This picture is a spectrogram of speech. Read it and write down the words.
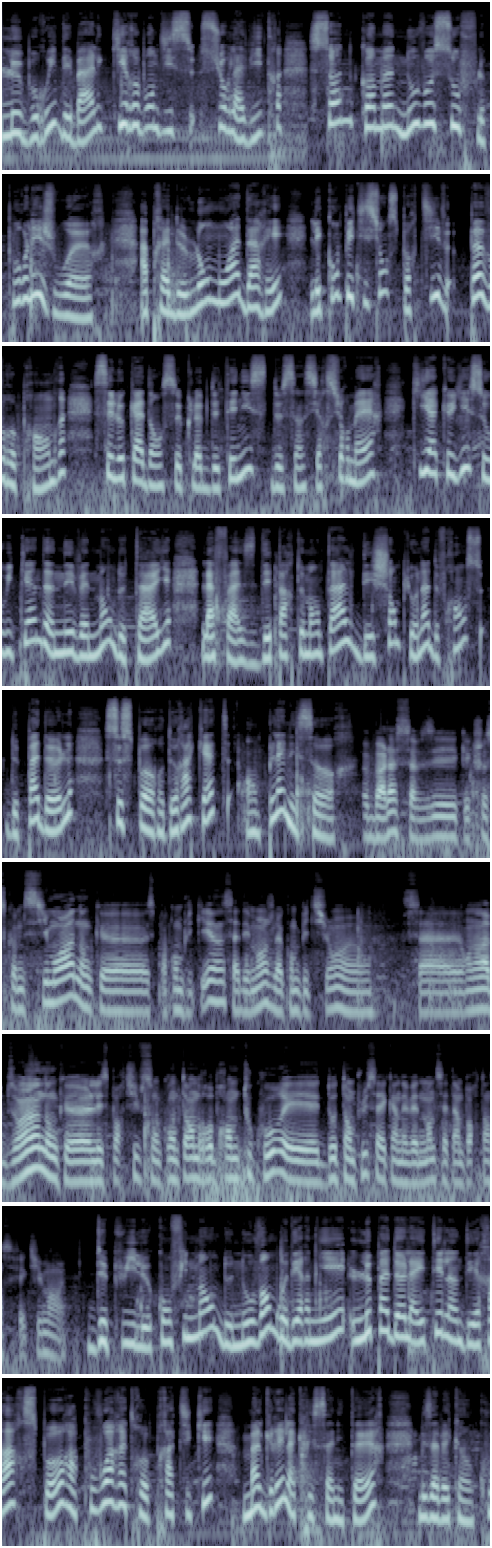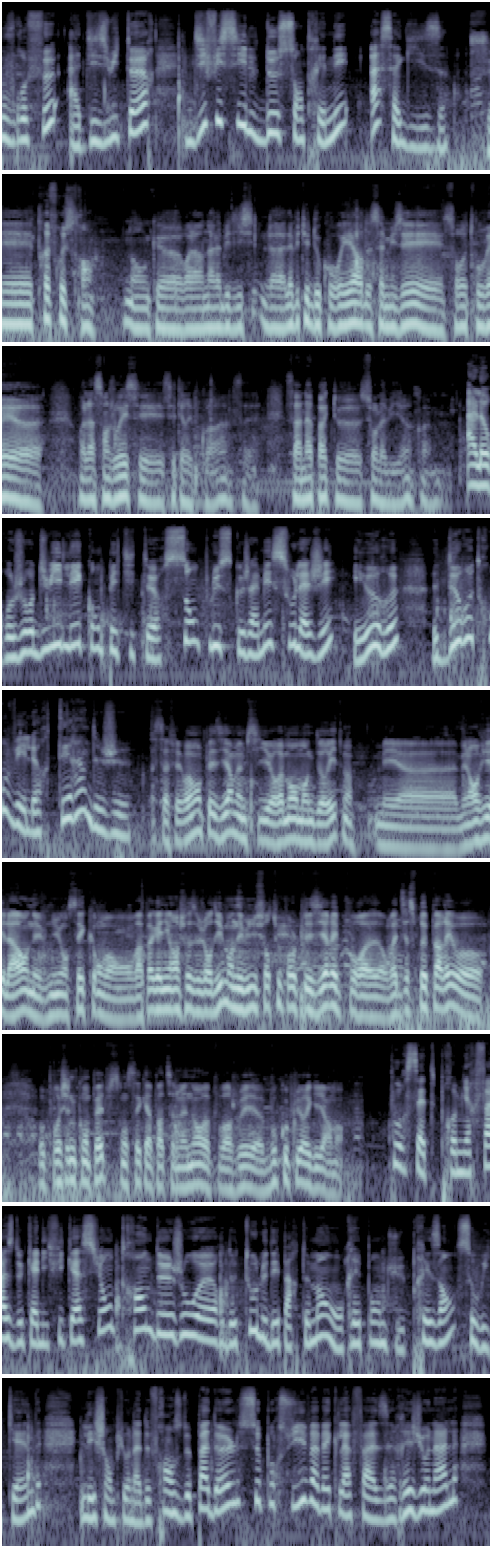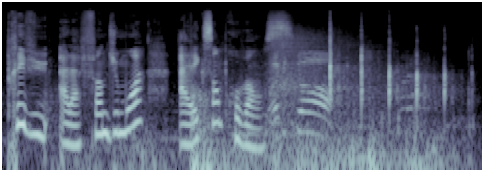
Le bruit des balles qui rebondissent sur la vitre sonne comme un nouveau souffle pour les joueurs. Après de longs mois d'arrêt, les compétitions sportives peuvent reprendre. C'est le cas dans ce club de tennis de Saint-Cyr-sur-Mer qui accueillait ce week-end un événement de taille, la phase départementale des championnats de France de paddle, ce sport de raquette en plein essor. Bah là, ça faisait quelque chose comme six mois, donc euh, c'est pas compliqué, hein, ça démange la compétition. Euh, on en a besoin, donc euh, les sportifs sont contents de reprendre tout court et d'autant plus avec un événement de cette importance, effectivement. Depuis le confinement de novembre dernier, le paddle a été l'un des rares sports à pouvoir être pratiqué malgré la crise sanitaire. Mais avec un couvre-feu à 18h, difficile de s'entraîner à sa guise. C'est très frustrant. Donc euh, voilà, on a l'habitude de courir, de s'amuser et se retrouver euh, voilà, sans jouer, c'est terrible. Quoi, hein. Ça a un impact euh, sur la vie hein, quand même. Alors aujourd'hui, les compétiteurs sont plus que jamais soulagés et heureux de retrouver leur terrain de jeu. Ça fait vraiment plaisir, même si vraiment on manque de rythme. Mais, mais l'envie est là, on est venu, on sait qu'on va, va pas gagner grand chose aujourd'hui, mais on est venu surtout pour le plaisir et pour on va dire se préparer aux, aux prochaines compétitions, puisqu'on sait qu'à partir de maintenant, on va pouvoir jouer beaucoup plus régulièrement. Pour cette première phase de qualification, 32 joueurs de tout le département ont répondu présents ce week-end. Les championnats de France de paddle se poursuivent avec la phase régionale prévue à la fin du mois à Aix-en-Provence.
